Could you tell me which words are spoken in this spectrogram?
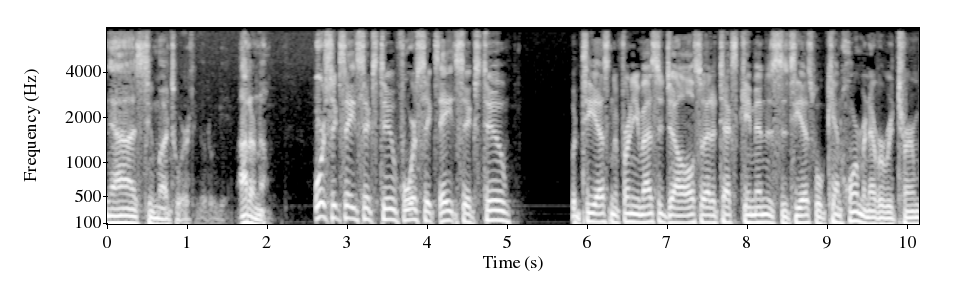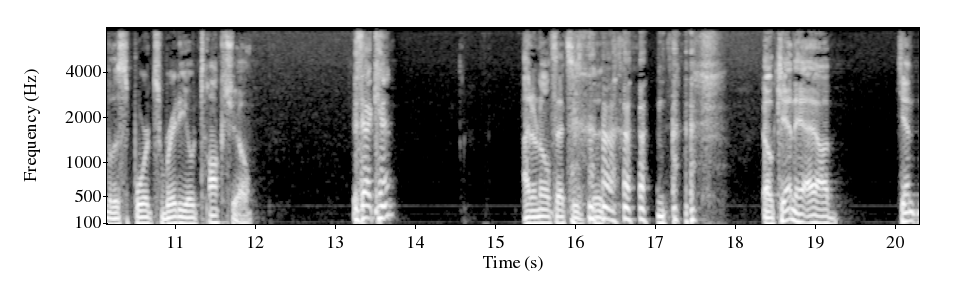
nah, it's too much work to go to a game? I don't know. 46862, 46862. Put TS in the front of your message. I also had a text came in that says, TS, will Ken Horman ever return with a sports radio talk show? Is that Ken? I don't know if that's his. Uh, oh, Ken, uh, Ken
